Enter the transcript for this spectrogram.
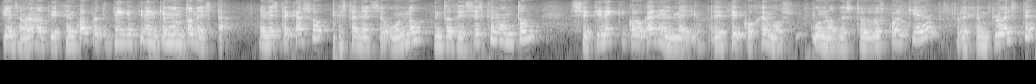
piensan, no, no te dicen cuál, pero te tienen que decir en qué montón está. En este caso está en el segundo, entonces este montón se tiene que colocar en el medio. Es decir, cogemos uno de estos dos cualquiera, pues por ejemplo este,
